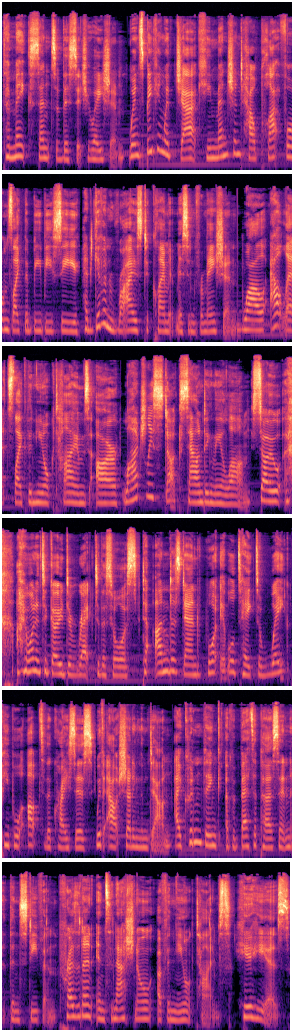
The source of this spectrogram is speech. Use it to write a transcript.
to make sense of this situation. When speaking with Jack, he mentioned how platforms like the BBC had given rise to climate misinformation, while outlets like the New York Times are largely stuck sounding the alarm. So I wanted to go direct to the source to understand what it will take to wake wake people up to the crisis without shutting them down. I couldn't think of a better person than Stephen, President International of the New York Times. Here he is.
